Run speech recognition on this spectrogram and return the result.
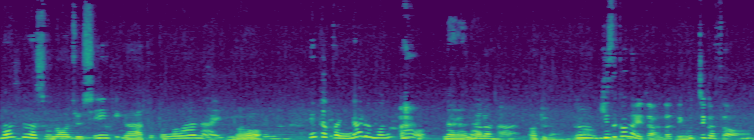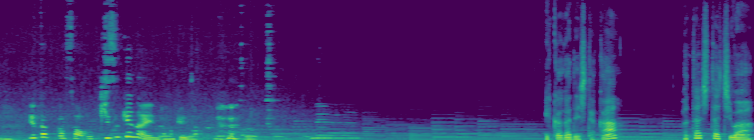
まずはその受信機が整わないと、豊かになるものとならなないらないわけだもんね。うん、気づかないじゃん。だってこっちがさ、豊かさを気づけないわけじゃん。ね いかがでしたか？私たちは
